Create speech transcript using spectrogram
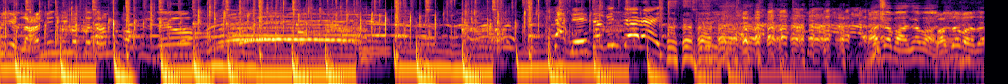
우리 라면님한테도 한번 박수 주세요 다 내적인 줄 알아. 이 맞아 맞아 맞아. 맞아 맞아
